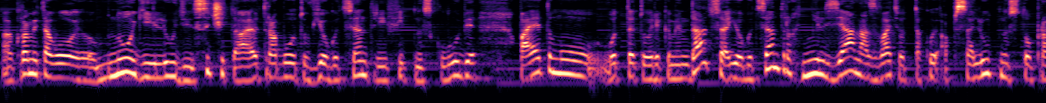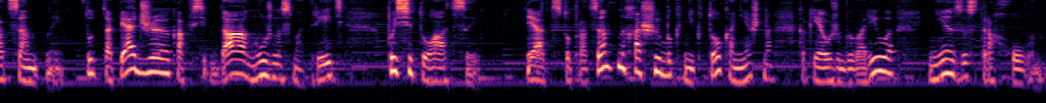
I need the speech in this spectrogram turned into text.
А, кроме того, многие люди сочетают работу в йога-центре и фитнес-клубе, поэтому вот эту рекомендацию о йога-центрах нельзя назвать вот такой абсолютно стопроцентной. Тут, опять же, как всегда, нужно смотреть по ситуации – и от стопроцентных ошибок никто, конечно, как я уже говорила, не застрахован.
